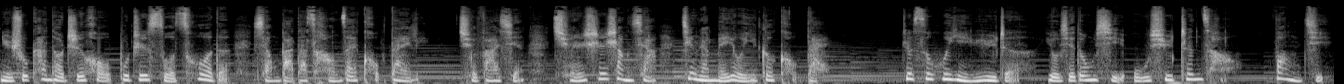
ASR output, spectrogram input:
女树看到之后，不知所措的想把它藏在口袋里，却发现全身上下竟然没有一个口袋。这似乎隐喻着有些东西无需珍藏。忘记，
